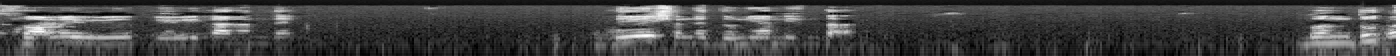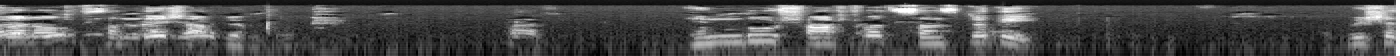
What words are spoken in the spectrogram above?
સ્વામી વિવે- વિવેકાનંદે દેશ અને દુનિયાની અંદર બંધુત્વનો સંદેશ આપ્યો હતો. હિન્દુ શાશ્વત સંસ્કૃતિ વિશે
